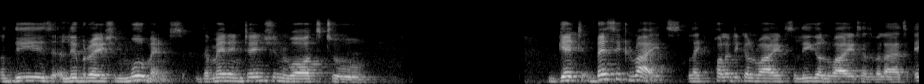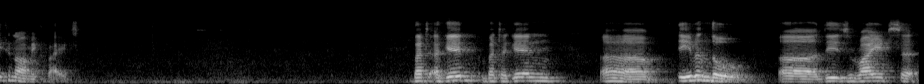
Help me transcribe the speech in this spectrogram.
these liberation movements? The main intention was to get basic rights like political rights, legal rights, as well as economic rights. But again, but again, uh, even though uh, these rights uh,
